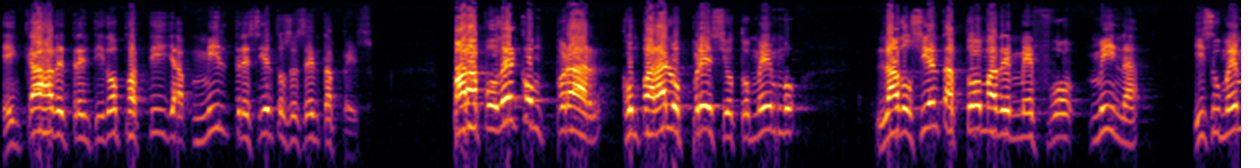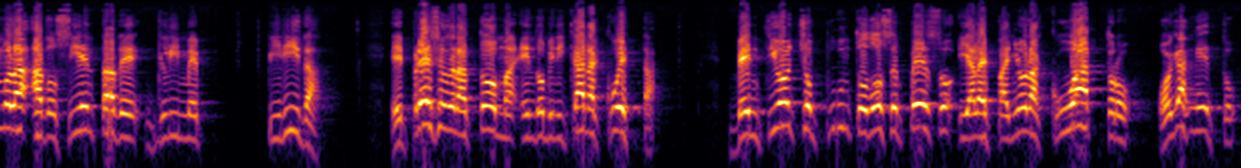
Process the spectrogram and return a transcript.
en caja de 32 pastillas 1.360 pesos. Para poder comprar, comparar los precios, tomemos las 200 tomas de mefomina y sumémosla a 200 de glimepirida. El precio de la toma en Dominicana cuesta 28.12 pesos y a la española 4. Oigan esto,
